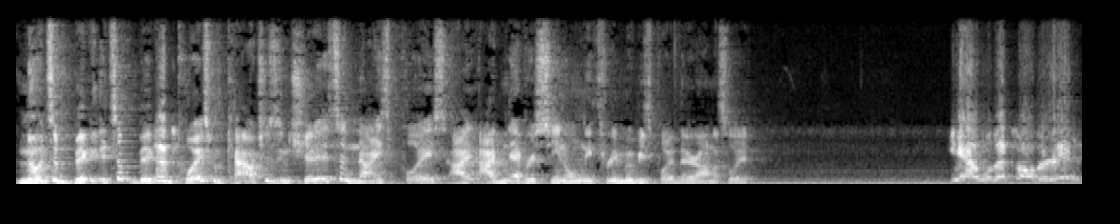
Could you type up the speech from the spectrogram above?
No, it's a big, it's a bigger place with couches and shit. It's a nice place. I, I've never seen only three movies played there, honestly. Yeah, well, that's all there is.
